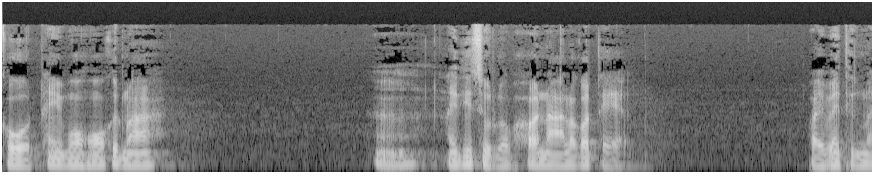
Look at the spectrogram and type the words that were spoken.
โกรธให้โมโหขึ้นมาอในที่สุดก็ภาวนาเราก็แตก ไปไม่ถึงไหน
